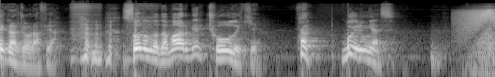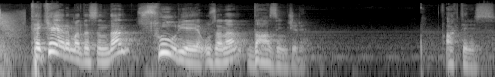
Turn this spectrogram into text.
Tekrar coğrafya. Sonunda da var bir çoğul eki. Heh, buyurun gelsin. Teke Yarımadası'ndan Suriye'ye uzanan dağ zinciri. Akdeniz.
